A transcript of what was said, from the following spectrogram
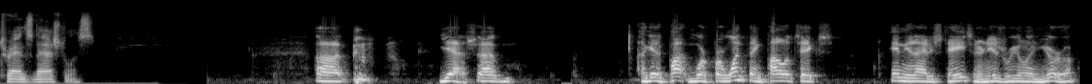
transnationalists. Uh, yes. Um, I more for one thing, politics in the United States and in Israel and Europe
